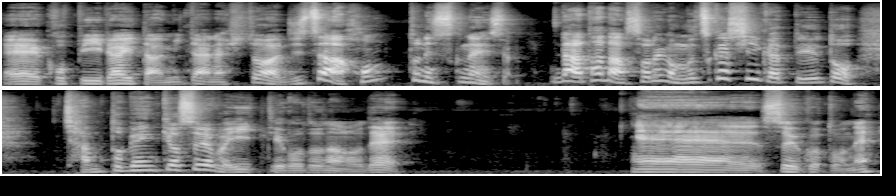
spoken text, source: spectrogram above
えー、コピーライターみたいな人は実は本当に少ないんですよ。だただそれが難しいかっていうと、ちゃんと勉強すればいいっていうことなので、えー、そういうことをね、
